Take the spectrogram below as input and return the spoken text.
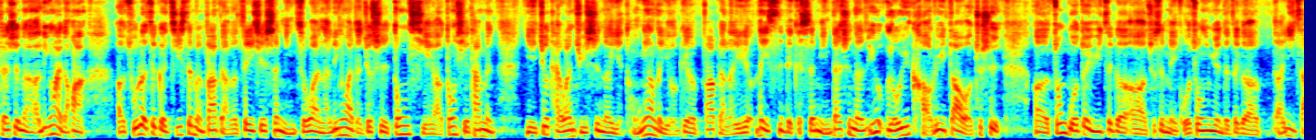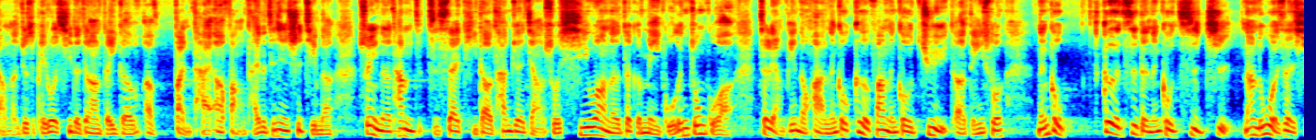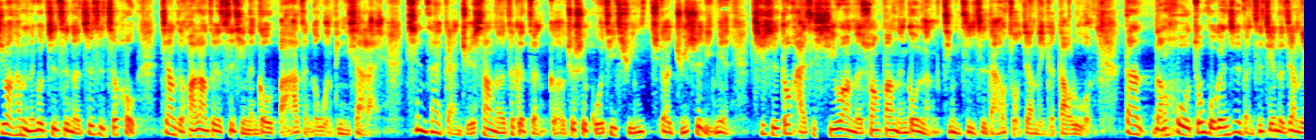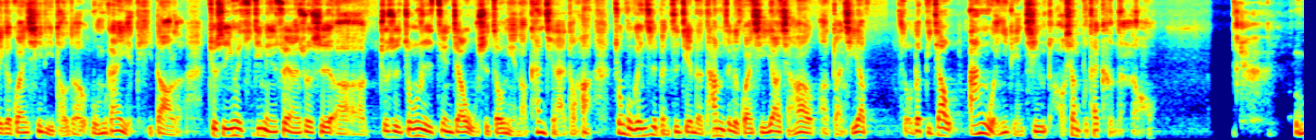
但是呢，另外的话，呃，除了这个基森们发表的这一些声明之外呢，另外的就是东协啊，东协他们也就台湾局势呢，也同样的有一个发表了一个类似的一个声明。但是呢，又由于考虑到就是呃，中国对于这个呃，就是美国众议院的这个呃议长呢，就是裴洛西的这样的一个呃反台啊访台的这件事情呢，所以呢，他们只是在提到，他们就在讲说，希望呢，这个美国跟中国啊这两边的话，能够各方能够具呃，等于说能够。各自的能够自治，那如果是希望他们能够自治呢？自治之后，这样子的话，让这个事情能够把它整个稳定下来。现在感觉上呢，这个整个就是国际群呃局势里面，其实都还是希望呢双方能够冷静自治，然后走这样的一个道路。但然后中国跟日本之间的这样的一个关系里头的，我们刚才也提到了，就是因为今年虽然说是呃，就是中日建交五十周年了，看起来的话，中国跟日本之间的他们这个关系要想要呃短期要。走的比较安稳一点，其实好像不太可能了哦。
